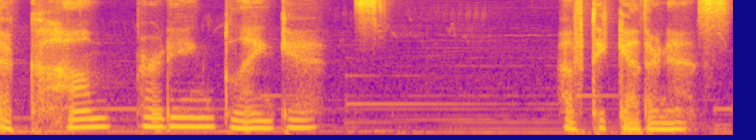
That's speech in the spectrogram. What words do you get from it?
the comforting blankets of togetherness.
